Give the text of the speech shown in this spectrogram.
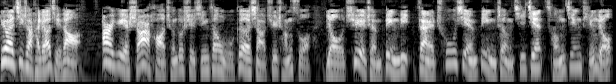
另外，记者还了解到，二月十二号，成都市新增五个小区场所有确诊病例在出现病症期间曾经停留，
